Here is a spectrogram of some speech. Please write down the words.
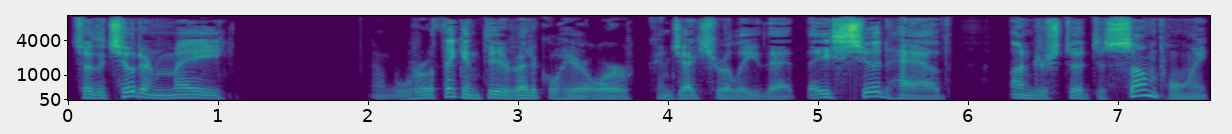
So the children may, we're thinking theoretical here or conjecturally, that they should have understood to some point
